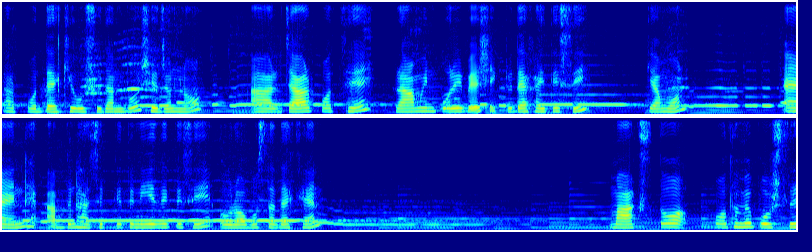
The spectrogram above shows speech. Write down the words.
তারপর দেখে ওষুধ আনব সেজন্য। আর যার পথে গ্রামীণ পরিবেশ একটু দেখাইতেছি কেমন। অ্যান্ড আব্দুল হাসিবকে তো নিয়ে যেতেছি ওর অবস্থা দেখেন। মাস্ক তো প্রথমে পড়ছে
